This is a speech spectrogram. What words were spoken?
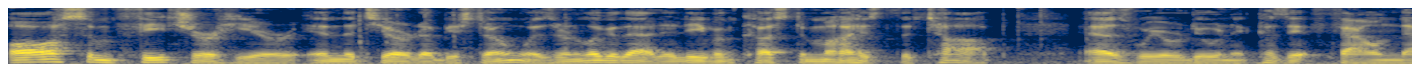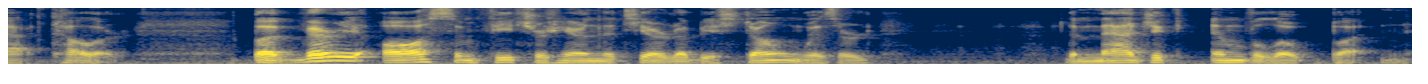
awesome feature here in the TRW Stone Wizard. And look at that, it even customized the top as we were doing it because it found that color. But very awesome feature here in the TRW Stone Wizard the magic envelope button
